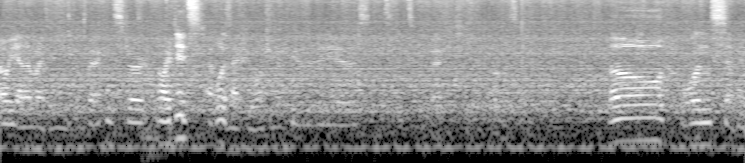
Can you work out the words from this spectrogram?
Oh yeah, that might be need to go back and start. Oh, I did. I was actually watching a few of the videos. Let's, let's go back to oh one seven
